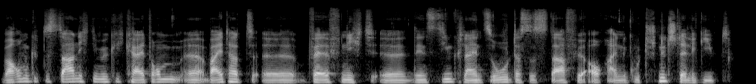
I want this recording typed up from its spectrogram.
warum gibt es da nicht die Möglichkeit, warum äh, erweitert äh, Valve nicht äh, den Steam-Client so, dass es dafür auch eine gute Schnittstelle gibt?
